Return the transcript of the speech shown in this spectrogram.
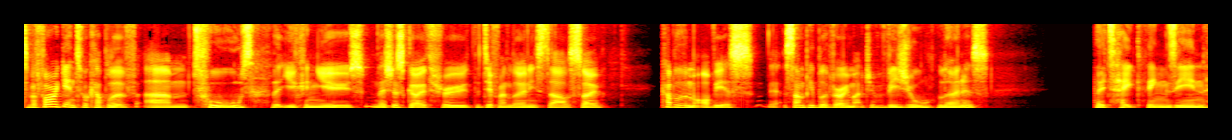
So, before I get into a couple of um, tools that you can use, let's just go through the different learning styles. So, a couple of them are obvious. Some people are very much visual learners. They take things in.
